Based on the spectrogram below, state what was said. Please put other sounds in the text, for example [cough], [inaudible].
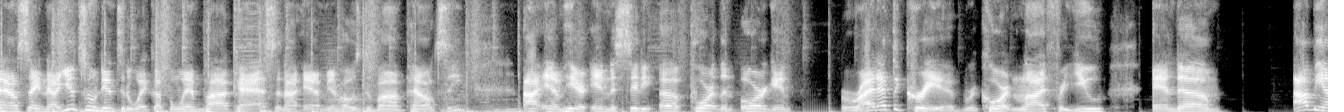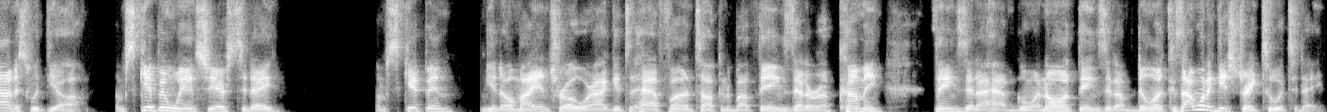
now, say now. You're tuned into the Wake Up and Win podcast, and I am your host, Devon Pouncey. I am here in the city of Portland, Oregon, right at the crib, recording live for you. And um, I'll be honest with y'all. I'm skipping win shares today. I'm skipping, you know, my intro where I get to have fun talking about things that are upcoming, things that I have going on, things that I'm doing, because I want to get straight to it today.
